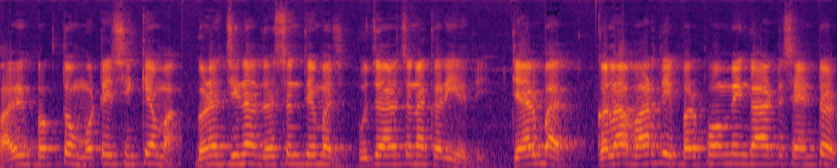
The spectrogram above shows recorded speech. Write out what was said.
ભાવિક ભક્તો મોટી સંખ્યામાં ગણેશજીના દર્શન તેમજ પૂજા અર્ચના કરી હતી. ત્યારબાદ કલા ભારતી પરફોર્મિંગ આર્ટ સેન્ટર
